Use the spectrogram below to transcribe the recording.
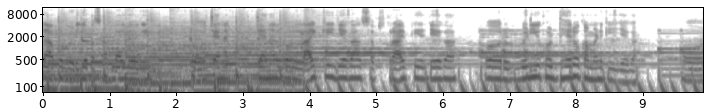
उम्मीद आपको वीडियो पसंद आई होगी तो चैनल चैनल को लाइक कीजिएगा, सब्सक्राइब कीजिएगा और वीडियो को ढेरों कमेंट कीजिएगा और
